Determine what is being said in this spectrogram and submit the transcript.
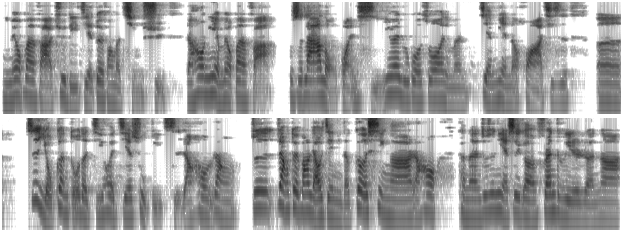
你没有办法去理解对方的情绪，然后你也没有办法就是拉拢关系，因为如果说你们见面的话，其实呃是有更多的机会接触彼此，然后让就是让对方了解你的个性啊，然后可能就是你也是一个很 friendly 的人啊，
